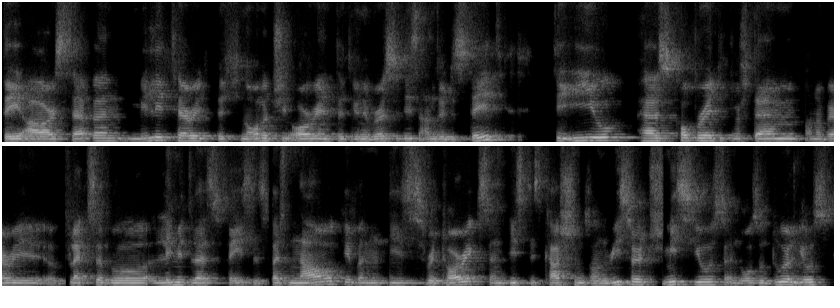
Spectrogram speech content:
they are seven military technology oriented universities under the state. The EU has cooperated with them on a very uh, flexible, limitless basis. But now, given these rhetorics and these discussions on research misuse and also dual use,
